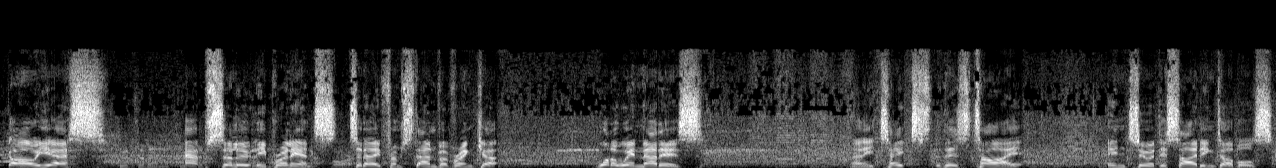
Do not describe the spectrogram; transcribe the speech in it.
Oh, yes. Absolutely brilliant today from Stan Wawrinka. What a win that is. And he takes this tie into a deciding doubles.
